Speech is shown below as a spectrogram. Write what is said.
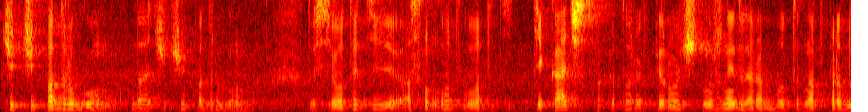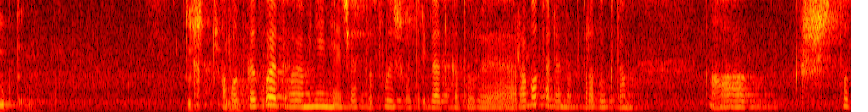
чуть-чуть по-другому, да, чуть-чуть по-другому. То есть вот эти, вот, вот эти те качества, которые в первую очередь нужны для работы над продуктами. То есть, а вот какое твое мнение, часто слышу от ребят, которые работали над продуктом, а, что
